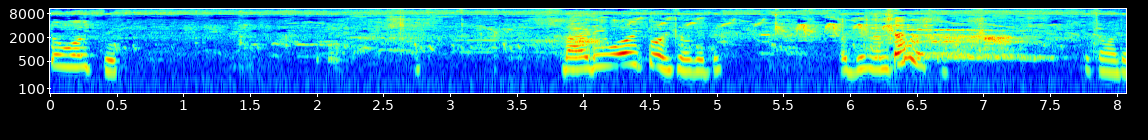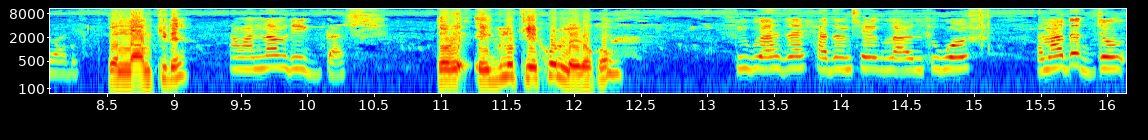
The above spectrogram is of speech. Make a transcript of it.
তো ওই তো। বাড়ি ওই তো যেখানটা বাড়ি। তোর নাম কি রে? আমার নাম রিক দাস তোর এগুলো কে করল এরকম? টিভি আছে সাধন শেখ লালটু ঘোষ। আমাদের দ-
